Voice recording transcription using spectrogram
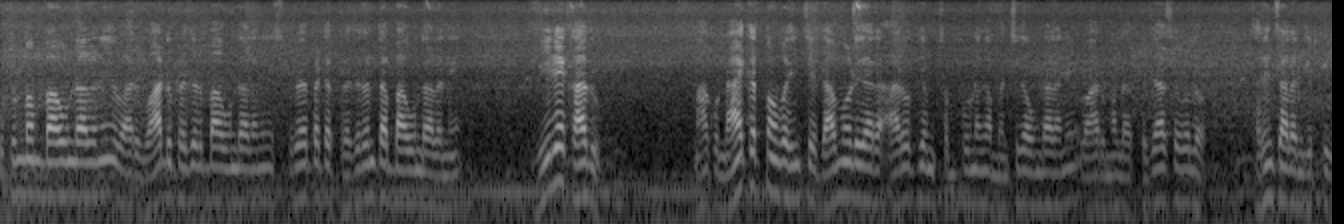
కుటుంబం బాగుండాలని వారి వార్డు ప్రజలు బాగుండాలని సూర్యాపేట ప్రజలంతా బాగుండాలని వీరే కాదు మాకు నాయకత్వం వహించే దామోడి గారి ఆరోగ్యం సంపూర్ణంగా మంచిగా ఉండాలని వారు మళ్ళీ ప్రజాసేవలో ధరించాలని చెప్పి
